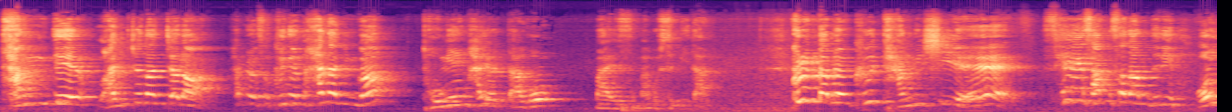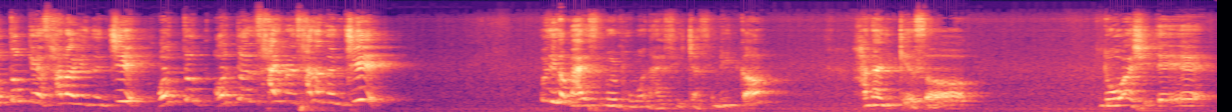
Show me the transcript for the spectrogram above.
당대 완전한 자라 하면서 그는 하나님과 동행하였다고 말씀하고 있습니다. 그렇다면 그 당시에 세상 사람들이 어떻게 살아있는지 어떤 어떤 삶을 살았는지 우리가 말씀을 보면 알 수 있지 않습니까? 하나님께서 노아 시대에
